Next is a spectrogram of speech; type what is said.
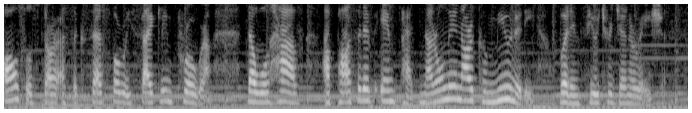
also start a successful recycling program that will have a positive impact not only in our community but in future generations.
